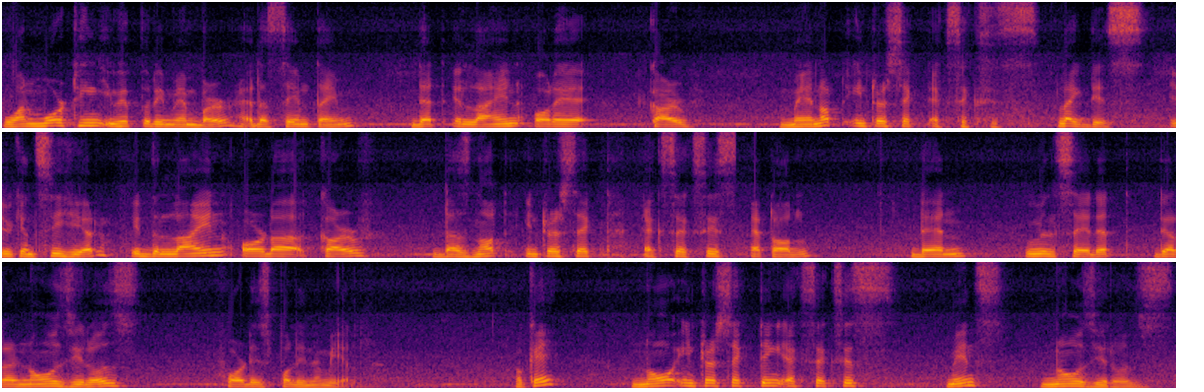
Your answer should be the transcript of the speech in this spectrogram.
One more thing you have to remember at the same time that a line or a curve may not intersect x-axis like this. You can see here if the line or the curve does not intersect x-axis at all then we will say that there are no zeros for this polynomial. Okay? No intersecting x-axis means no zeros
